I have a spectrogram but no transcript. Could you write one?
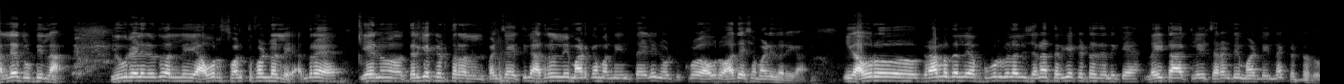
ಅಲ್ಲೇ ದುಡ್ಡಿಲ್ಲ. ಇವ್ರು ಹೇಳಿರೋದು ಅಲ್ಲಿ ಅವ್ರ ಸ್ವಂತ ಫಂಡಲ್ಲಿ ಅಂದರೆ ಏನು ತೆರಿಗೆ ಕಟ್ತಾರಲ್ಲ ಪಂಚಾಯತಿಲಿ ಅದರಲ್ಲಿ ಮಾಡ್ಕೊಂಬನ್ನಿ ಅಂತ ಹೇಳಿ ನೋಡಿ ಅವರು ಆದೇಶ ಮಾಡಿದ್ದಾರೆ ಈಗ. ಈಗ ಅವರು ಗ್ರಾಮದಲ್ಲಿ ಆ ಊರುಗಳಲ್ಲಿ ಜನ ತೆರಿಗೆ ಕಟ್ಟೋದು ಏನಕ್ಕೆ? ಲೈಟ್ ಹಾಕ್ಲಿ ಚರಂಡಿ ಮಾಡಲಿ ಇನ್ನ ಕಟ್ಟೋದು.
